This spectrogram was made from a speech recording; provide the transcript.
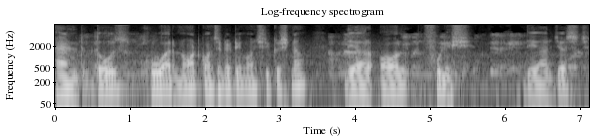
And those who are not concentrating on Sri Krishna, they are all foolish. They are just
